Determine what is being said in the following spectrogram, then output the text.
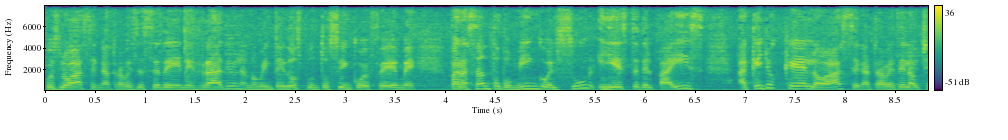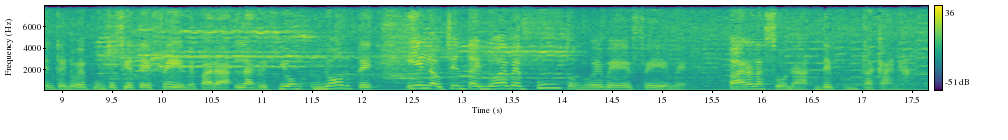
pues lo hacen a través de CDN Radio en la 92.5 FM para Santo Domingo, el sur y este del país. Aquellos que lo hacen a través de la 89.7 FM para la región norte y en la 89.9 FM para la zona de Punta Cana.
